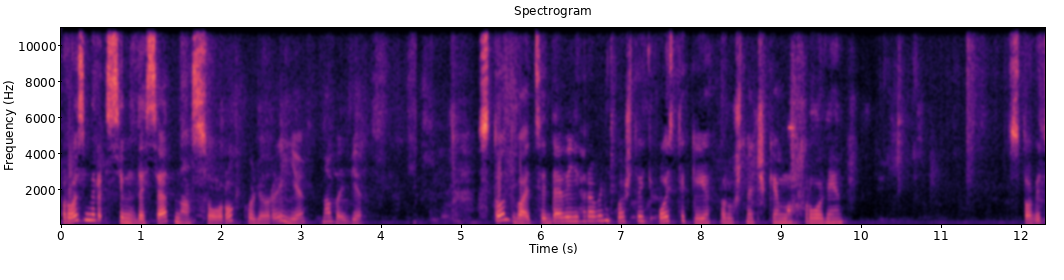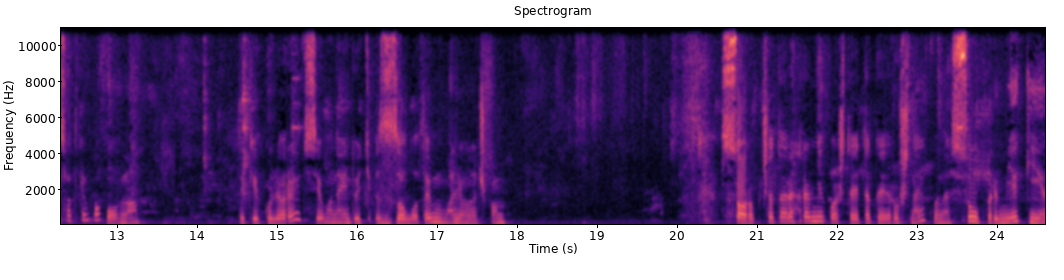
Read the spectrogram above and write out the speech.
Розмір 70 на 40, кольори є на вибір. 129 гривень коштують ось такі рушнички махрові. 100% бавовна. Такі кольори, всі вони йдуть з золотим малюночком. 44 гривні коштує такий рушник. Вони супер м'які.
